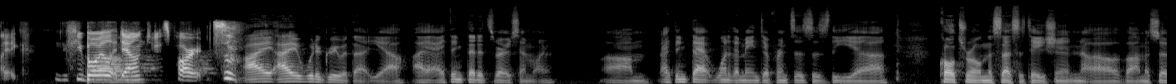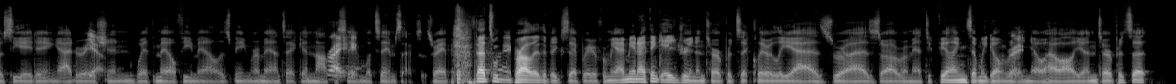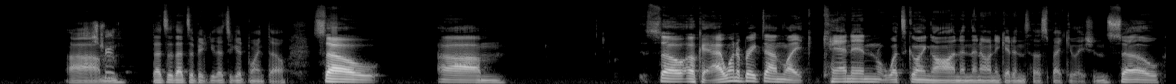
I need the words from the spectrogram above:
Like, if you boil Um, it down to its parts. I, I would agree with that. Yeah, I, I think that it's very similar. Um, I think that one of the main differences is the uh, cultural necessitation of um, associating adoration with male female as being romantic and not Right. the same with same sexes. Right. That's Right. probably the big separator for me. I mean, I think Adrian interprets it clearly as as uh, romantic feelings, and we don't really Right. know how Alia interprets it. Um, true. That's a that's a big that's a good point though. So, um, so okay, I want to break down like canon, what's going on, and then I want to get into speculation. So,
